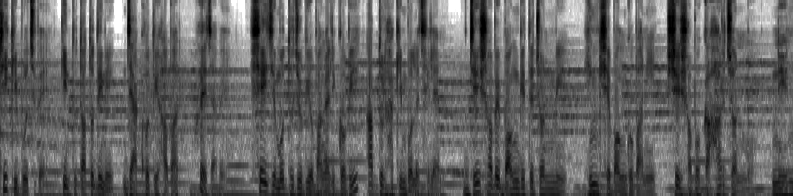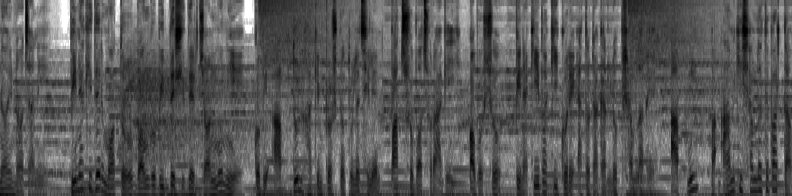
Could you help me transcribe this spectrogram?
ঠিকই বুঝবে, কিন্তু ততদিনে যা ক্ষতি হবার হয়ে যাবে। সেই যে মধ্যযুগীয় বাঙালি কবি আব্দুল হাকিম বলেছিলেন, যে সবে বঙ্গেতে জন্মে হিংসে বঙ্গবাণী, সে সব কাহার জন্ম, নির্ণয় ন জানি। পিনাকিদের মতো বঙ্গবিদ্বেষীদের জন্ম নিয়ে কবি আব্দুল হাকিম প্রশ্ন তুলেছিলেন পাঁচশো বছর আগেই। অবশ্য পিনাকি বা কি করে এত টাকার লোভ সামলাবে? আপনি বা আমি কি সামলাতে পারতাম?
